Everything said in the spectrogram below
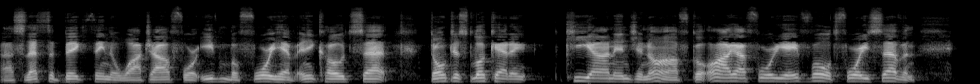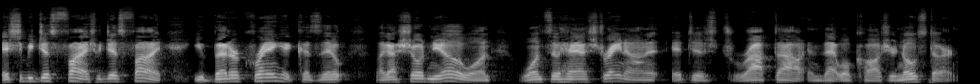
Uh, so that's the big thing to watch out for. Even before you have any code set, don't just look at it key on engine off, go, oh, I got 48 volts, 47. It should be just fine. It should be just fine. You better crank it because it, like I showed in the other one, once it has strain on it, it just dropped out, and that will cause your no start.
